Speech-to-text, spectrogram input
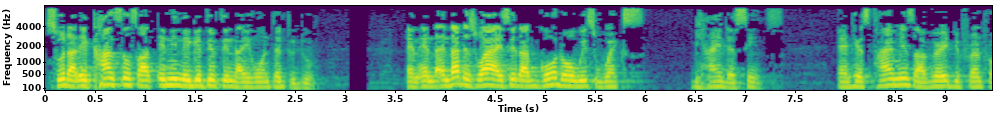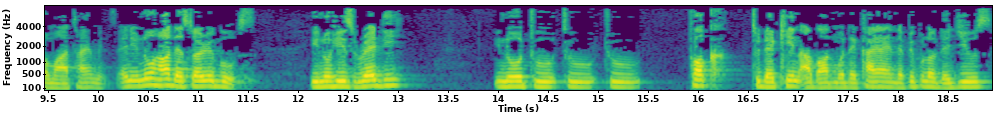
so that it cancels out any negative thing that he wanted to do. And, and, and that is why I say that God always works behind the scenes. And his timings are very different from our timings. And you know how the story goes. You know, he's ready, you know, to, to, to talk to the king about Mordecai and the people of the Jews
